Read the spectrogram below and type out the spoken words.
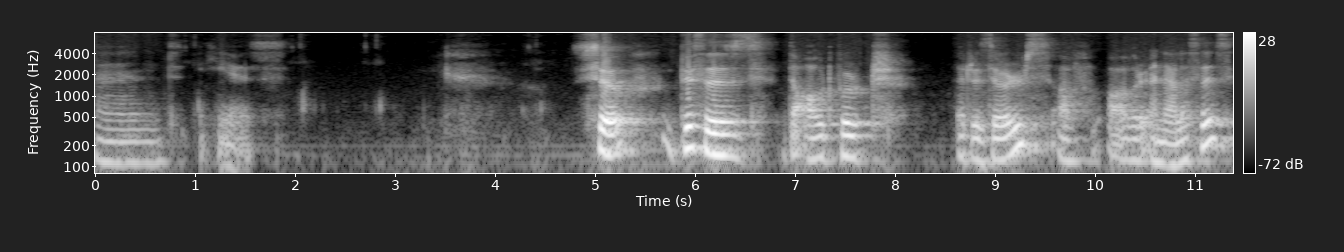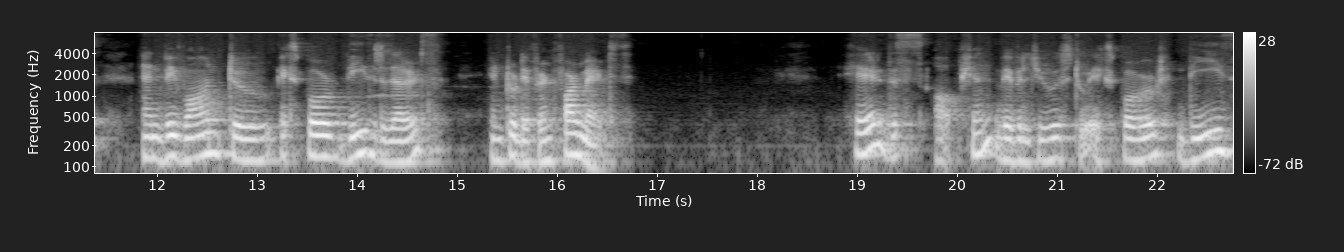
And yes. So this is the output results of our analysis and we want to export these results into different formats. Here this option we will use to export these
